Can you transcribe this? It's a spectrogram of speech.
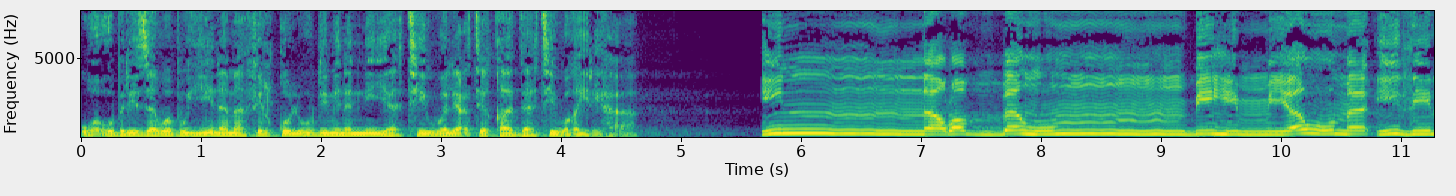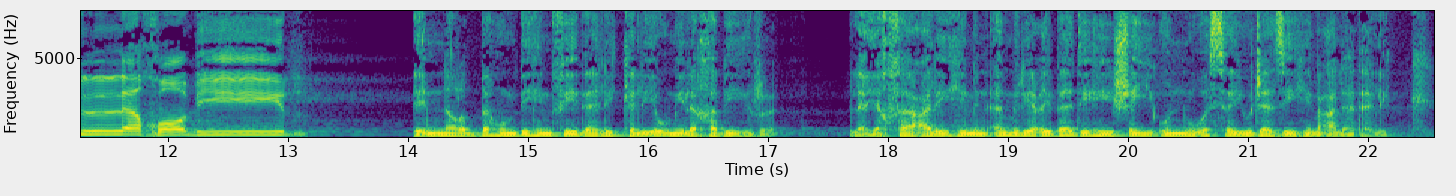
وأبرز وبين ما في القلوب من النيات والاعتقادات وغيرها. إن ربهم بهم يومئذ لخبير. إن ربهم بهم في ذلك اليوم لخبير. لا يخفى عليه من أمر عباده شيء وسيجازيهم على ذلك.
